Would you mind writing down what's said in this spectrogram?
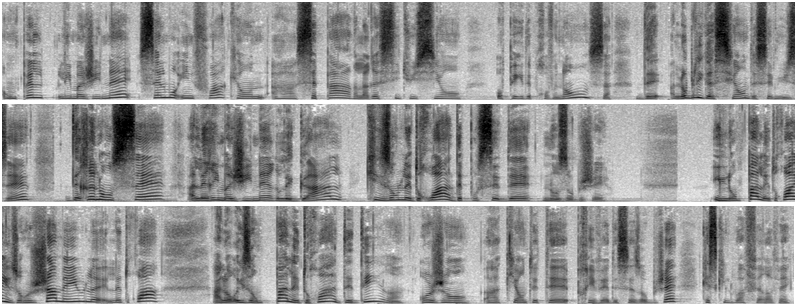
on peut l'imaginer seulement une fois qu'on euh, sépare la restitution au pays de provenance de l'obligation de ces musées de renoncer à leur imaginaire légal qu'ils ont le droit de posséder nos objets. Ils n'ont pas les droits, ils n'ont jamais eu les, droits. Alors, ils n'ont pas le droit de dire aux gens euh, qui ont été privés de ces objets qu'est-ce qu'ils doivent faire avec.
